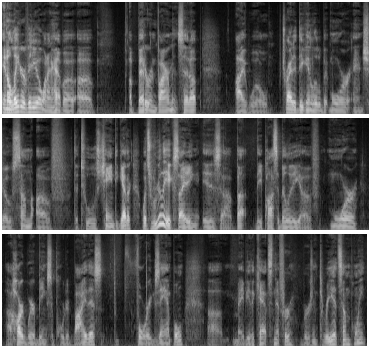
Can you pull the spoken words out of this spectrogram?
In a later video when I have a, a a better environment set up, I will try to dig in a little bit more and show some of the tools chained together. What's really exciting is uh, about the possibility of more uh, hardware being supported by this. For example, uh, maybe the cat sniffer version 3 at some point.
